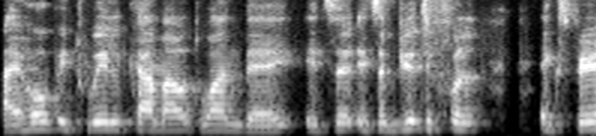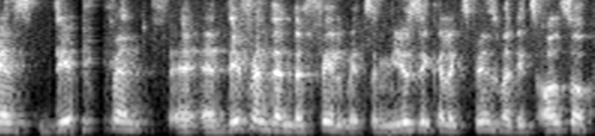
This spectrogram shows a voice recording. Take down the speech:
I hope it will come out one day. It's a it's a beautiful experience, different uh, uh, different than the film. It's a musical experience, but it's also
